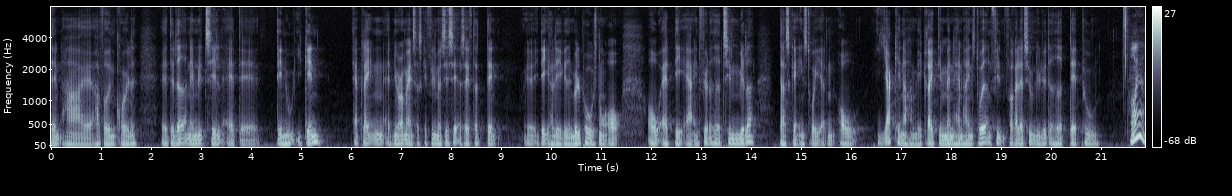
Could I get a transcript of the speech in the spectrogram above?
den har, øh, har fået en krølle. Øh, det lader nemlig til, at øh, det nu igen er planen, at Neuromancer skal filmatiseres efter den øh, idé har ligget i mølpose nogle år, og at det er en fyr, der hedder Tim Miller, der skal instruere den. Og jeg kender ham ikke rigtigt, men han har instrueret en film for relativt nylig, der hedder Deadpool. Åh oh ja,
